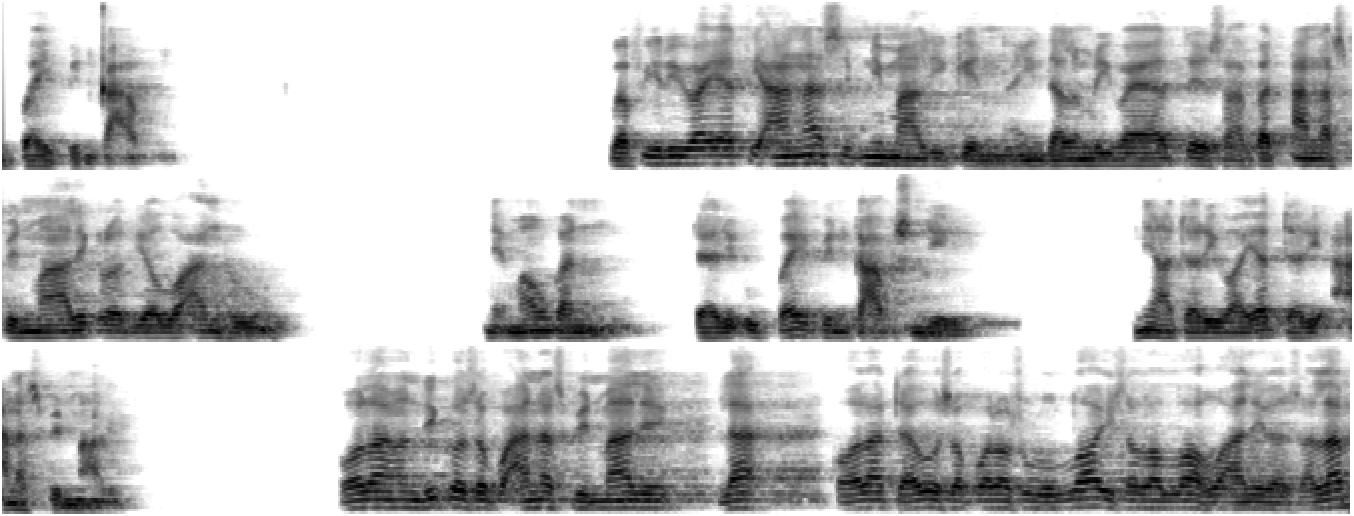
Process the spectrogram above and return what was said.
Ubay bin Ka'ab. Wa fi riwayati Anas bin Malikin, yang dalam riwayat sahabat Anas bin Malik radhiyallahu anhu nek mau kan dari Ubay bin Ka'ab sendiri. Ini ada riwayat dari Anas bin Malik. Kala ngendika sapa Anas bin Malik, la kala dawuh sapa Rasulullah sallallahu alaihi wasallam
